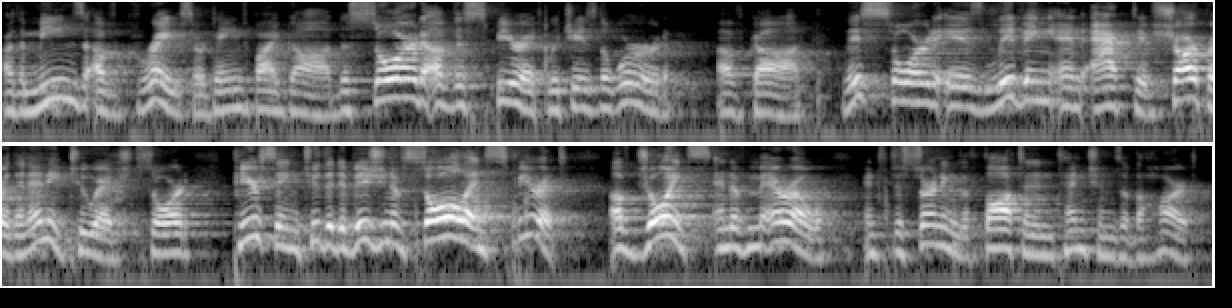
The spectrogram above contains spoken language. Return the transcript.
are the means of grace ordained by God, the sword of the Spirit, which is the word of God. This sword is living and active, sharper than any two edged sword, piercing to the division of soul and spirit, of joints and of marrow, and discerning the thought and intentions of the heart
